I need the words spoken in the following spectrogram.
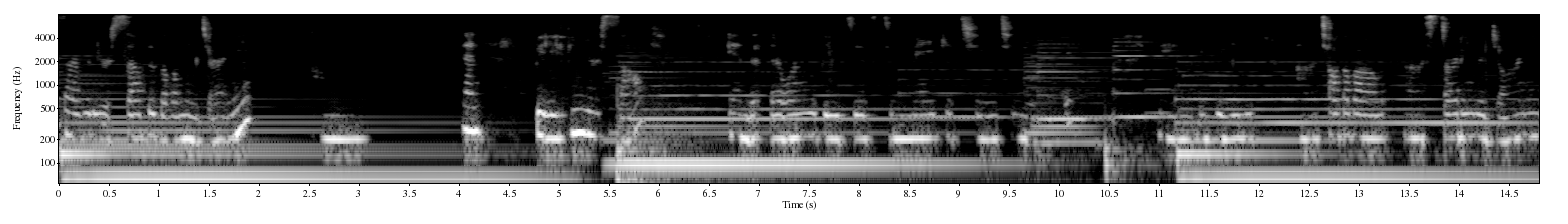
start with your self development journey. Um, and believe in yourself. And the third one will be just to make a change in your life. And we uh, talk about uh, starting your journey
